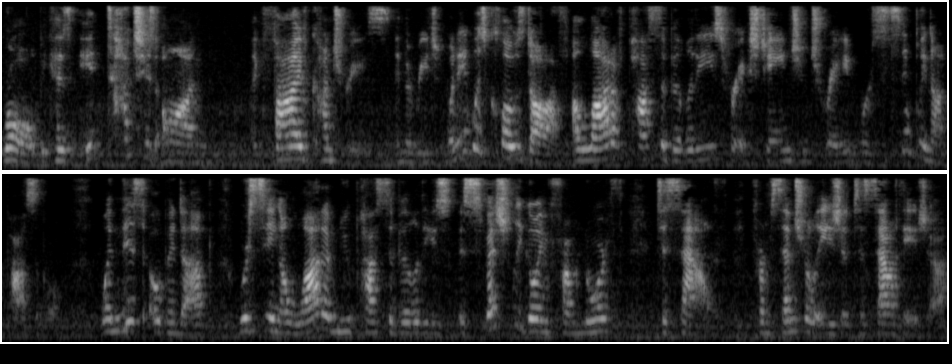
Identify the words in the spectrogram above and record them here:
role because it touches on like five countries in the region. When it was closed off, a lot of possibilities for exchange and trade were simply not possible. When this opened up, we're seeing a lot of new possibilities, especially going from north to south, from Central Asia to South Asia,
